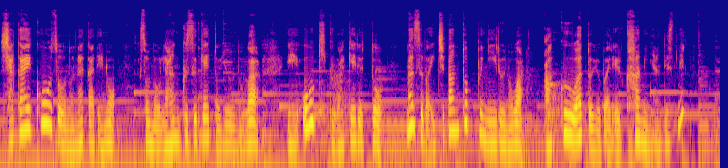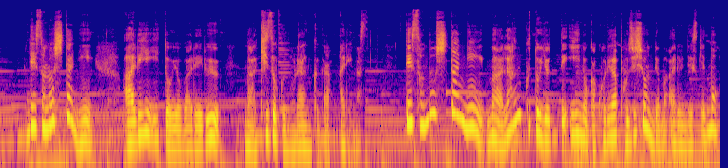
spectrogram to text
社会構造の中でのそのランク付けというのは、えー、大きく分けるとまずは一番トップにいるのはアクアと呼ばれる神なんですね。でその下にaliʻi と呼ばれる、まあ、貴族のランクがあります。でその下に、まあ、ランクと言っていいのかこれはポジションでもあるんですけども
